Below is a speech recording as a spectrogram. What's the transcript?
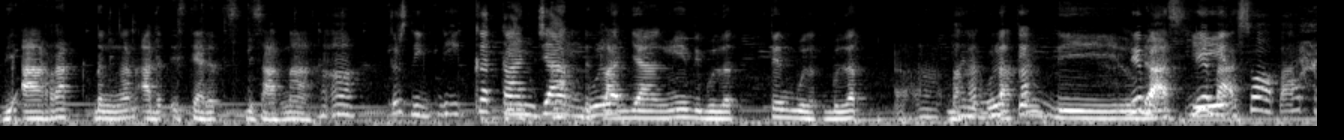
diarak dengan adat istiadat di sana. Heeh. Terus di, diikat telanjang, Di- bulat. ditelanjangi, dibuletin, bulet-bulet, Heeh. bahkan Ah, dibuletin. bahkan dia bas, dia bakso apa apa?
